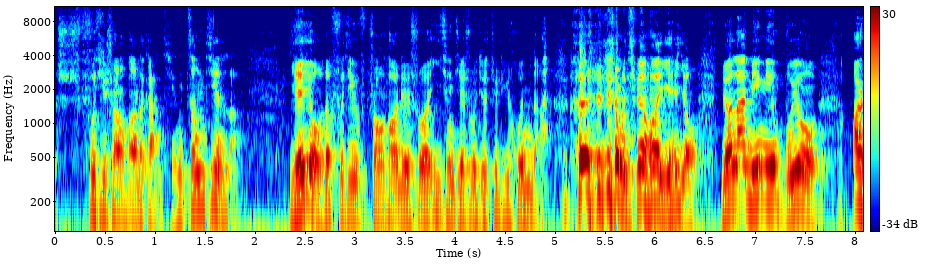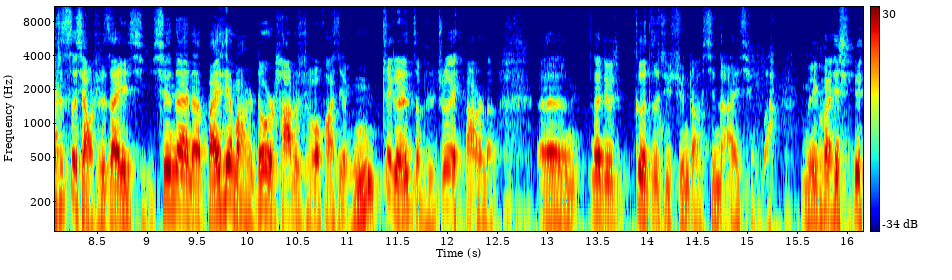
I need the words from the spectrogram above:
夫妻双方的感情增进了。也有的夫妻双方就说疫情结束就去离婚的，这种情况也有。原来明明不用二十四小时在一起，现在呢白天晚上都是他的时候，发现嗯这个人怎么是这样呢？呃，那就各自去寻找新的爱情吧，没关系。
